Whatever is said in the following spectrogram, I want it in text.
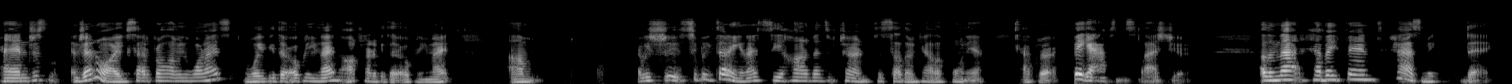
And just in general, are you excited for Halloween Horror Nights? Will you be there opening night? I'll try to be there opening night. Um, it was super exciting and to see Haunt Events return to Southern California after a big absence last year. Other than that, have a fantastic day.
